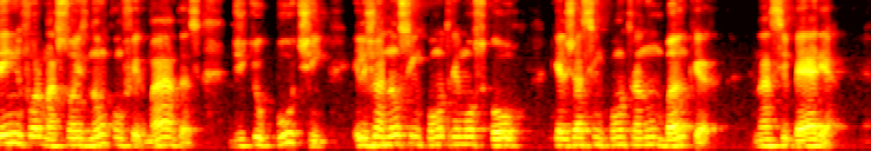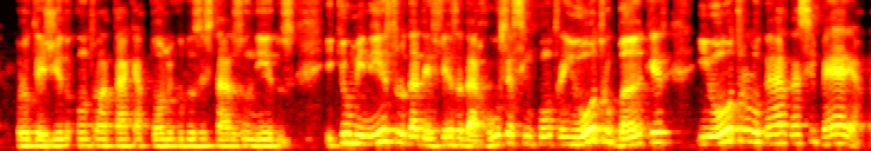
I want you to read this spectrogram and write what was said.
Tem informações não confirmadas de que o Putin ele já não se encontra em Moscou, que ele já se encontra num bunker na Sibéria, protegido contra um ataque atômico dos Estados Unidos, e que o ministro da Defesa da Rússia se encontra em outro bunker, em outro lugar da Sibéria,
